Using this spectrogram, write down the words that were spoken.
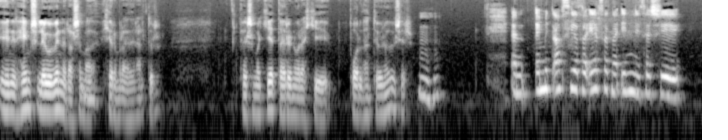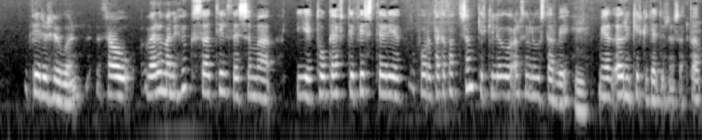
hinnir heimslegu vinnirar sem að hér um ræðir heldur. Þeir sem að geta í og veru ekki borðið hendi yfir höfu sér. Mm en einmitt af því að það er þarna inni þessi fyrirhugun, þá verður manni hugsað til þess sem að ég tók eftir fyrst þegar ég fór að taka þátt í samkirkjulegu alþjóðlegu starfi Mm. með öðrum kirkjudeildum sem sagt að,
